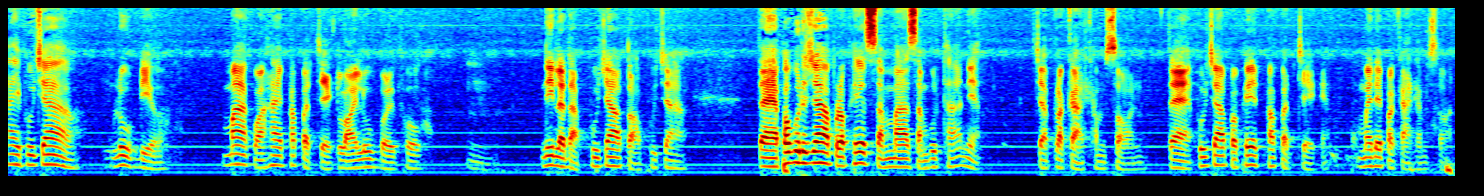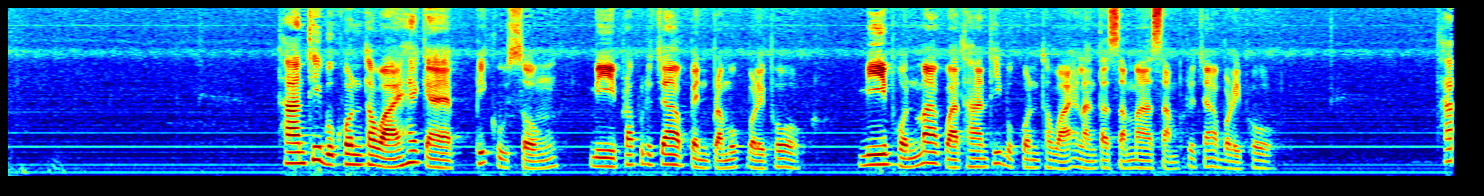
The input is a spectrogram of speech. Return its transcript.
ให้พระเจ้ารูปเดียว มากกว่าให้พระปัจเจกร้อยรูปบริโภคนี่ระดับผู้เจ้าต่อผู้เจ้า แต่พระพุทธเจ้าประเภทสัมมาสัมพุทธะเนี่ยจะประกาศคำสอน แต่ผู้เจ้าประเภทพระปัจเจกเนี่ยไม่ได้ประกาศคำสอน ทานที่บุคคลถวายให้แก่ภิกขุสงฆ์มีพระพุทธเจ้าเป็นประมุขบริโภค มีผลมากกว่าทานที่บุคคลถวายอรันตสัมมาสัมพุทธเจ้าบริโภค ถ้า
